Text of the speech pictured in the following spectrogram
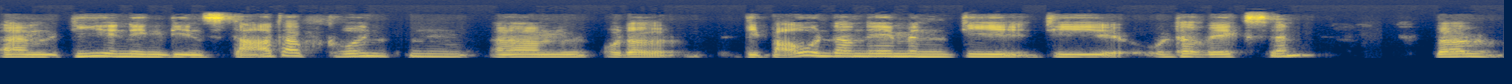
ähm, diejenigen, die ein Startup gründen ähm, oder die Bauunternehmen, die, die unterwegs sind. Ähm,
